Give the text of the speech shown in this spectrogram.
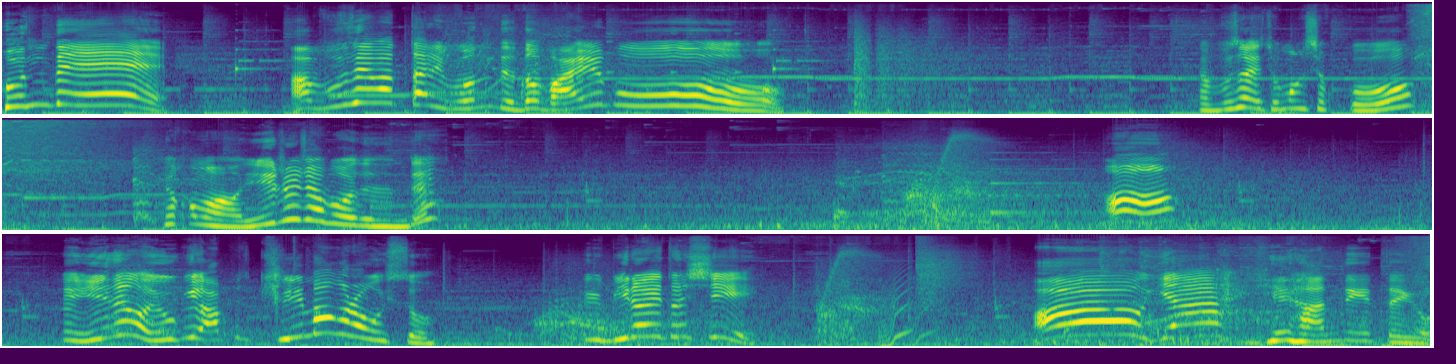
뭔데 아 무쇠맛다리 뭔데 너 말고 자 무사히 도망쳤고 잠깐만 얘를 잡아야 되는데 어? 야, 얘네가 여기 앞에 길막을 하고 있어. 여기 미라이던 씨. 아우, 야, 얘 안 되겠다 이거.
